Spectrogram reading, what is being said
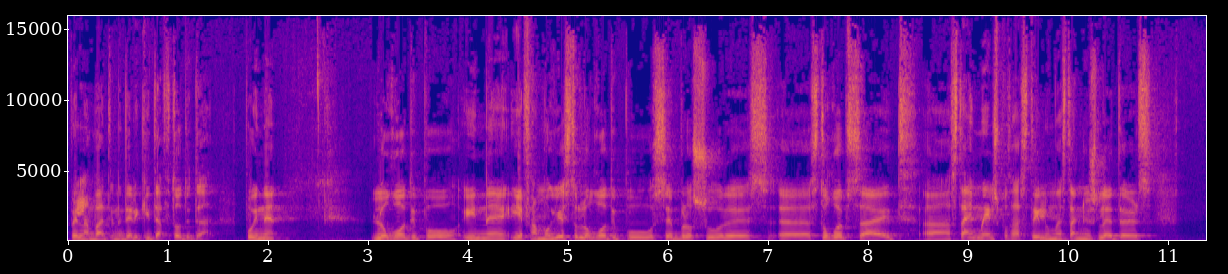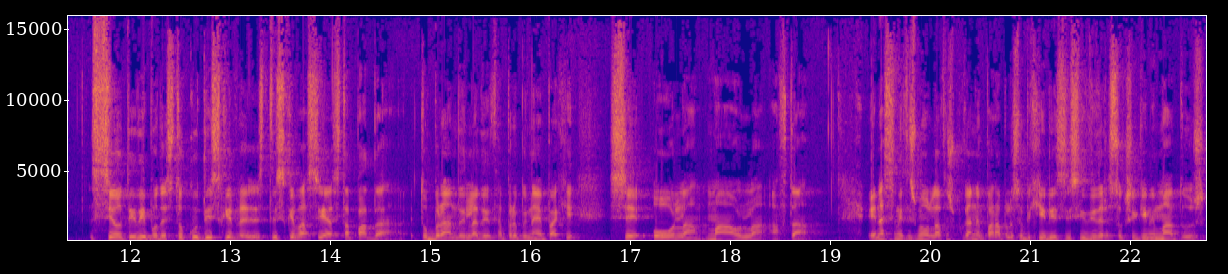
περιλαμβάνει την εταιρική ταυτότητα. Που είναι λογότυπο, είναι οι εφαρμογές του λογότυπου σε μπροσούρες, ε, στο website, ε, στα emails που θα στείλουμε, στα newsletters, σε οτιδήποτε, στο κουτί στη συσκευασίας, στα πάντα. Το brand δηλαδή θα πρέπει να υπάρχει σε όλα μα όλα αυτά. Ένα συνηθισμένο λάθος που κάνουν πάρα πολλές επιχειρήσεις, ιδιαίτερα στο ξεκίνημά τους,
